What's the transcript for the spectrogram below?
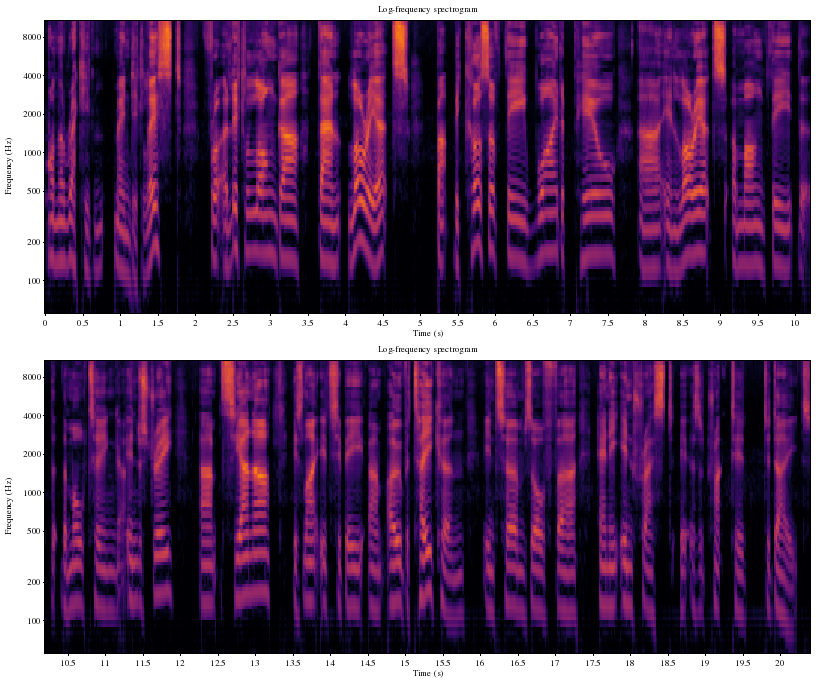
on the recommended list for a little longer than Laureate's, but because of the wide appeal uh, in Laureate's among the, the, the malting industry. Um, Sienna is likely to be um, overtaken in terms of uh, any interest it has attracted to date.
